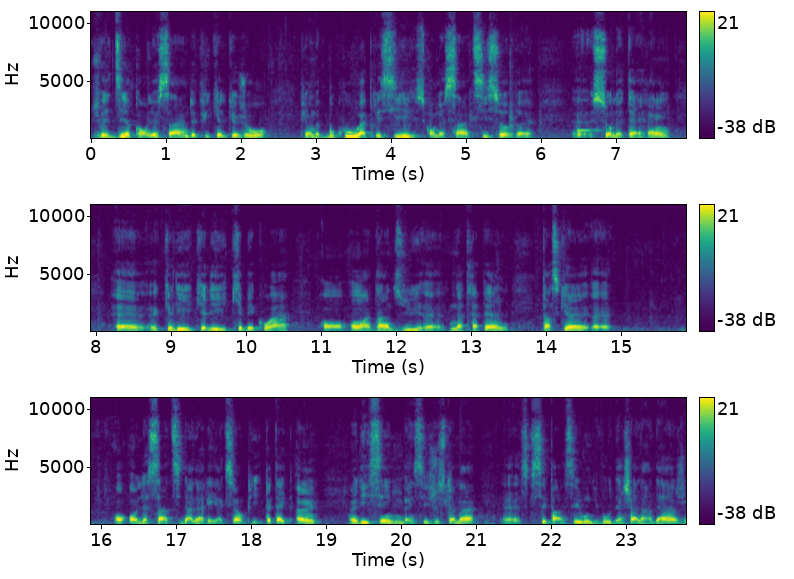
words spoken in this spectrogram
je vais le dire qu'on le sent depuis quelques jours, puis on a beaucoup apprécié ce qu'on a senti sur, euh, euh, sur le terrain, que, les, que les Québécois ont, entendu notre appel parce que on, l'a senti dans la réaction, puis peut-être un, un des signes, ben, c'est justement ce qui s'est passé au niveau d'achalandage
